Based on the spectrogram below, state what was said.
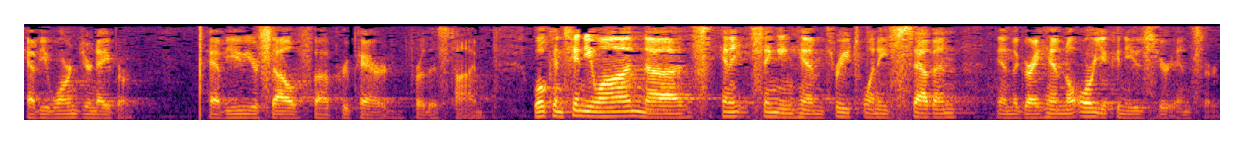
Have you warned your neighbor? Have you yourself uh, prepared for this time? We'll continue on uh, singing hymn 327 in the gray hymnal, or you can use your insert.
